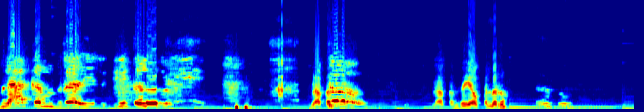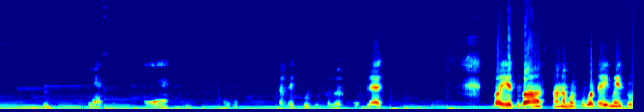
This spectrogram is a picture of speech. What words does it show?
ಬ್ಲಾಕ್ ಅಂದ್ರೆ ಈ- ಈ ಕಲರ್ ಬ್ಲಾಕ್ ಅಂದ್ರೆ ಬ್ಲಾಕ್ ಅಂದ್ರೆ ಯಾವ ಕಲರ್ ತಲೆ ಕೂದಲು ಕಲರ್ ಬ್ಲ್ಯಾಕ್ ಬಾ ಎದ್ ಬಾ. ಸ್ನಾನ ಮಾಡ್ಕೊ ಬಾ ಟೈಮ್ ಆಯ್ತು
